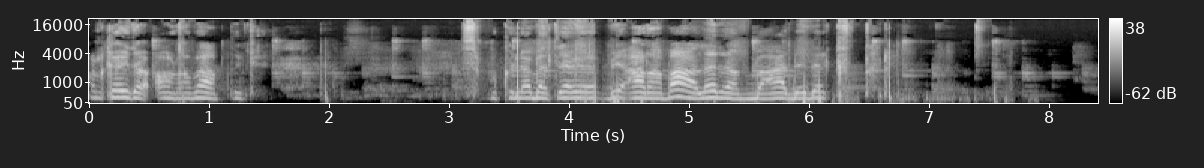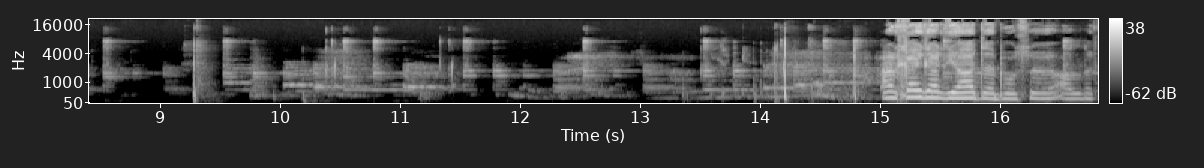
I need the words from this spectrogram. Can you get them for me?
Arkadaşlar araba yaptık. Sıfır kilometre bir araba alırım mahallede kıtır. Arkadaşlar yağ deposu aldık.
